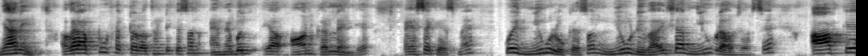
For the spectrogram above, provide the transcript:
यानी अगर आप टू फैक्टर ऑथेंटिकेशन एनेबल या ऑन कर लेंगे, ऐसे केस में कोई न्यू लोकेशन, न्यू डिवाइस या न्यू ब्राउज़र से आपके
